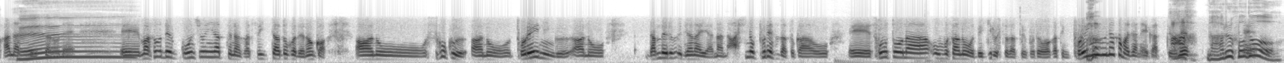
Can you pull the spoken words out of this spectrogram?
話でしたので。えへーまあ、それで今週になって、なんかツイッターとかで、なんか、あのーすごく、あのートレーニング、あのーダンベルじゃないや、なんだ足のプレスだとかを、えー相当な重さのをできる人だということが分かって、トレーニング仲間じゃねえかっていうね、あ、なるほど。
